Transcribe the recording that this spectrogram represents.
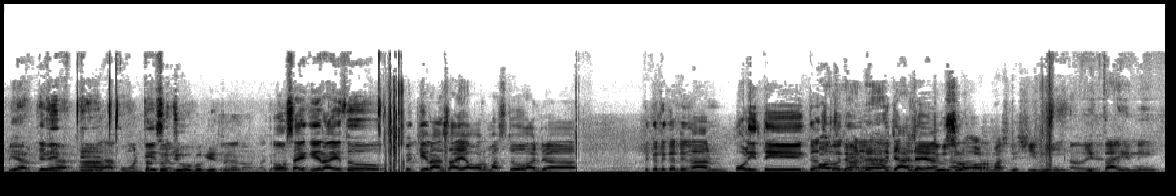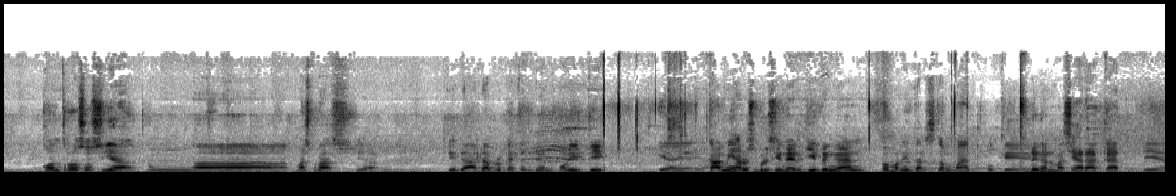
biar Jadi dia, ah, diakomodir tertuju begitu ormas. Oh, saya kira itu pikiran saya ormas tuh ada dekat-dekat dengan politik dan oh tidak sebagainya. ada Tidak ada ya. justru Nah. ormas di sini Oh, iya. kita ini kontrol sosial Hmm. Uh, Mas Pras ya tidak ada berkaitan dengan politik Iya, iya, iya. kami harus bersinergi dengan pemerintah setempat Oke. dengan masyarakat Iya.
